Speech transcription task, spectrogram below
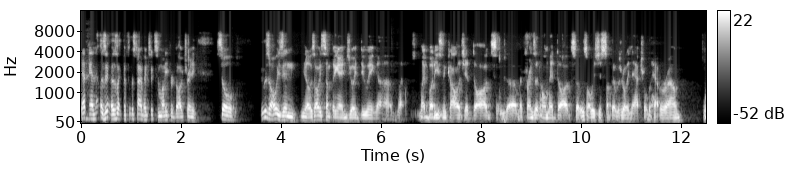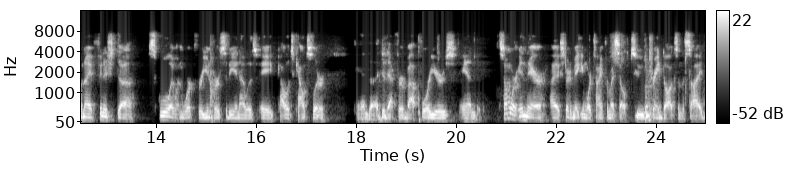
yeah, man, that was it. It was like the first time I took some money for dog training. So it was always in, you know, it was always something I enjoyed doing. Uh, my, my, buddies in college had dogs and uh, my friends at home had dogs. So it was always just something that was really natural to have around. When I finished uh, school, I went and worked for a university and I was a college counselor. And uh, I did that for about four years. And somewhere in there, I started making more time for myself to train dogs on the side.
